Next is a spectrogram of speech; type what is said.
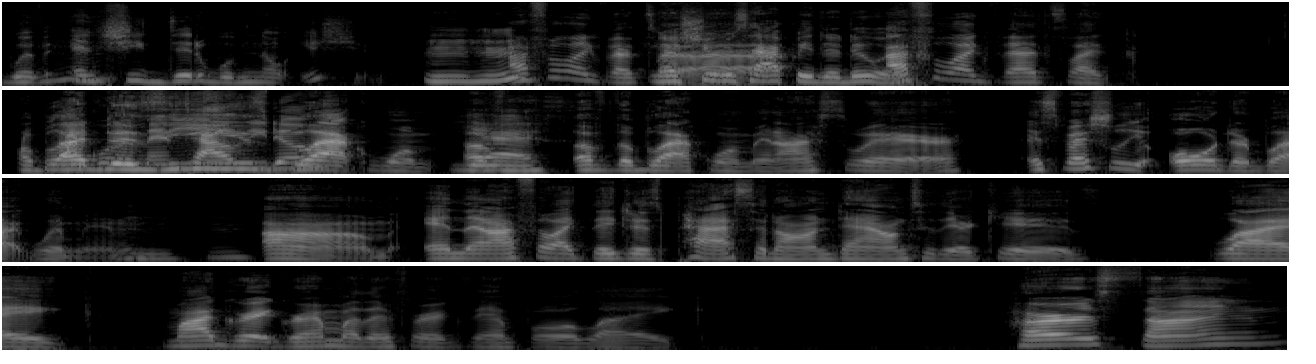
With Mhm. and she did it with no issue. Mhm. I feel like that's. No, she was happy to do it. I feel like that's like A a black woman diseased mentality, though. black woman of, Yes. of the black woman. I swear, especially older black women. Mhm. Um, and then I feel like they just pass it on down to their kids. Like my great grandmother, for example, like her son,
